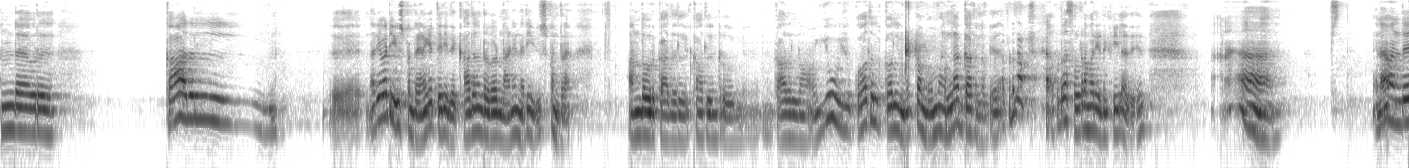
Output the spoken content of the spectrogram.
அந்த ஒரு காதல் நிறைய வாட்டி யூஸ் பண்ணுறேன் எனக்கே தெரியுது காதல்ன்ற வேர்டு நானே நிறைய யூஸ் பண்ணுறேன் அந்த ஒரு காதல் காதல்ன்ற காதல் தான். ஐயோ ஐயோ காதல் காதல் நெட்டம் அம்மா எல்லாம் காதல். அப்படி அப்படிதான் அப்படிதான் சொல்கிற மாதிரி எனக்கு ஃபீல் ஆகுது. ஆனால் ஏன்னா வந்து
